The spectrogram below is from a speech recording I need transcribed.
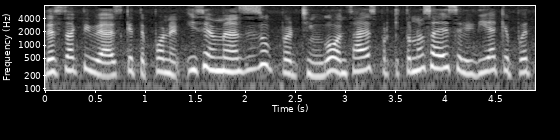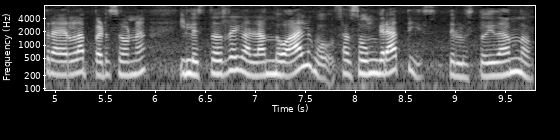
de estas actividades que te ponen y se me hace súper chingón, ¿sabes? Porque tú no sabes el día que puede traer la persona y le estás regalando algo. O sea, son gratis, te lo estoy dando.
